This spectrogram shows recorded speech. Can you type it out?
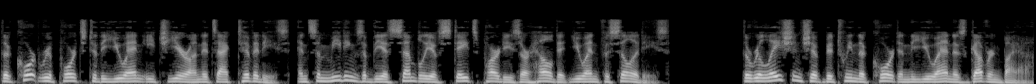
The court reports to the UN each year on its activities, and some meetings of the Assembly of States Parties are held at UN facilities. The relationship between the court and the UN is governed by a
